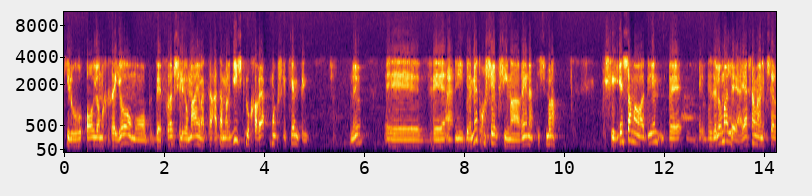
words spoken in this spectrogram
כאילו או יום אחרי יום, או בהפרש של יומיים, אתה, אתה מרגיש כאילו חוויה כמו של קמפינג. אה, ואני באמת חושב שעם הארנה, תשמע, כשיש שם אוהדים, ו, ו- וזה לא מלא, היה שם, אני חושב,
